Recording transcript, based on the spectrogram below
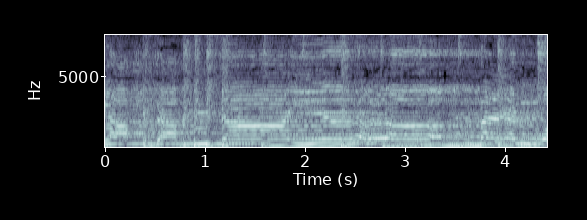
หลับจับใจเต้นไว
